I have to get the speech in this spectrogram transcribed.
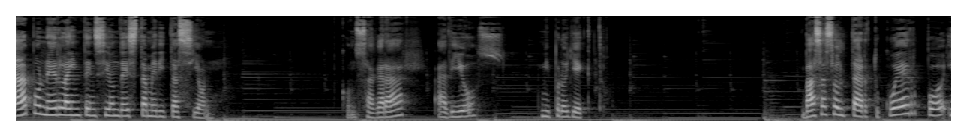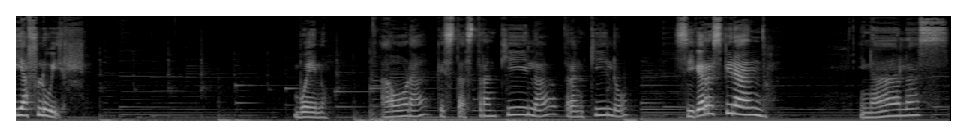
a poner la intención de esta meditación. Consagrar a Dios mi proyecto. Vas a soltar tu cuerpo y a fluir. Bueno, ahora que estás tranquila, tranquilo, sigue respirando. Inhalas,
